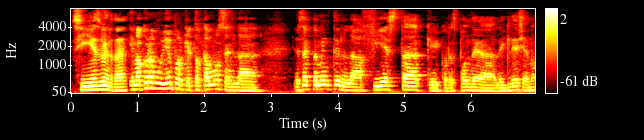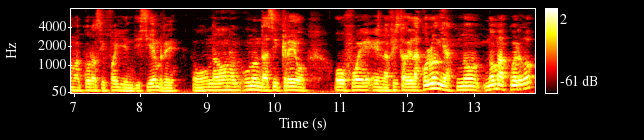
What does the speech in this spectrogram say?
Sí, es verdad. Y me acuerdo muy bien porque tocamos en la, exactamente en la fiesta que corresponde a la iglesia, no me acuerdo si fue en diciembre o una, un onda así creo, o fue en la fiesta de la colonia, no, no me acuerdo,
